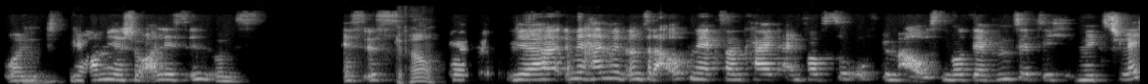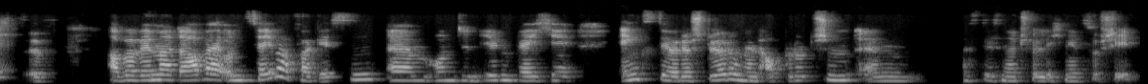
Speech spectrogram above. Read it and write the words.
Und mhm. wir haben ja schon alles in uns. Es ist, genau. wir, wir haben mit unserer Aufmerksamkeit einfach so oft im Außen, was ja grundsätzlich nichts Schlechtes ist. Aber wenn wir dabei uns selber vergessen ähm, und in irgendwelche Ängste oder Störungen abrutschen, ähm, ist das natürlich nicht so schön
